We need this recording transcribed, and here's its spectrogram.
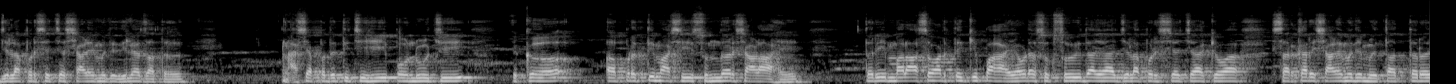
जिल्हा परिषदच्या शाळेमध्ये दिलं जातं. अशा पद्धतीची ही पौंडुळची एक अप्रतिम अशी सुंदर शाळा आहे. तरी मला असं वाटतं की पहा एवढ्या सुखसुविधा या जिल्हा परिषदेच्या किंवा सरकारी शाळेमध्ये मिळतात तर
